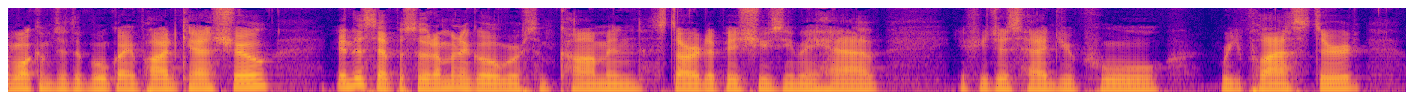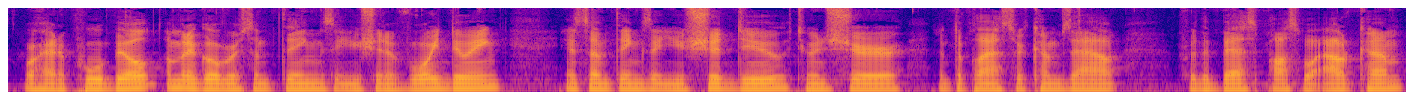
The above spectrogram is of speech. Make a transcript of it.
And welcome to the Pool Guy Podcast Show. In this episode, I'm going to go over some common startup issues you may have if you just had your pool replastered or had a pool built. I'm going to go over some things that you should avoid doing and some things that you should do to ensure that the plaster comes out for the best possible outcome.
